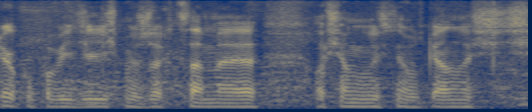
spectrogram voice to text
roku powiedzieliśmy, że chcemy osiągnąć neutralność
